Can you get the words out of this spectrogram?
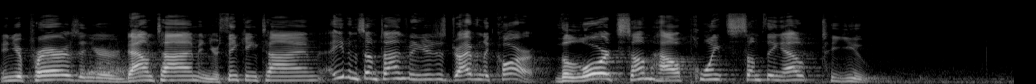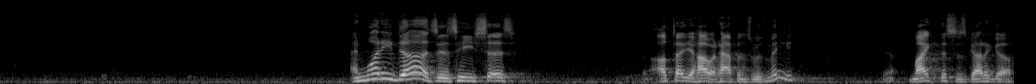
In your prayers, in your downtime, in your thinking time, even sometimes when you're just driving the car, the Lord somehow points something out to you. And what He does is He says, I'll tell you how it happens with me. You know, Mike, this has got to go.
